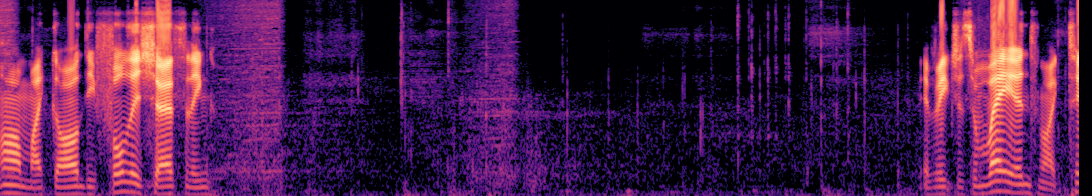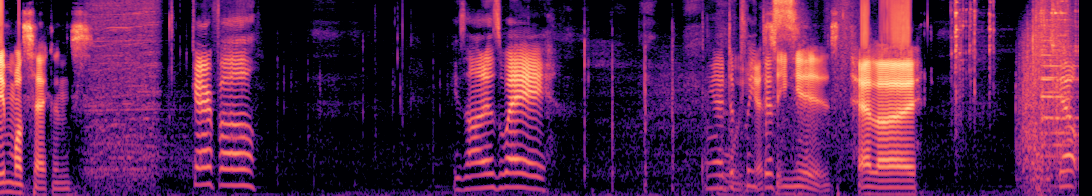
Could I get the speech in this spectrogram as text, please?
Oh my god, the foolish earthling. It reaches away in like two more seconds. Careful. He's on his way. I'm gonna Ooh, deplete yes, this. he is. Hello. There we go.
